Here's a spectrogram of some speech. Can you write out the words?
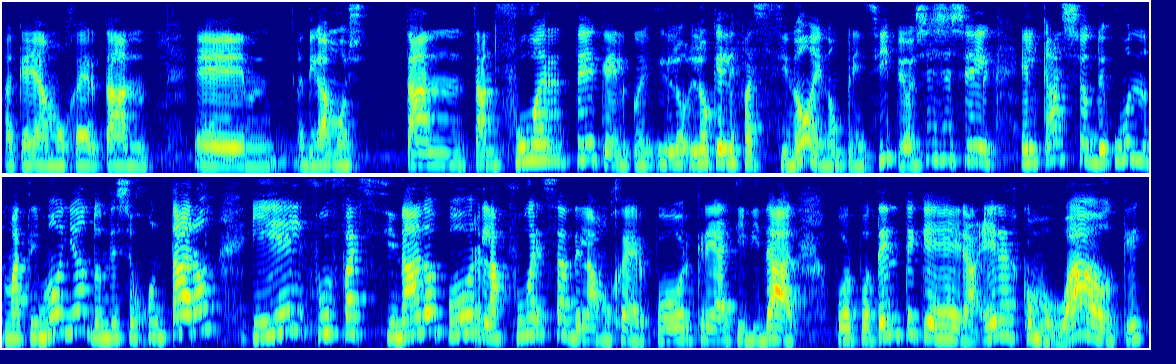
aquella mujer tan, eh, digamos, tan, tan fuerte que lo, que le fascinó en un principio. Ese es el, el, caso de un matrimonio donde se juntaron y él fue fascinado por la fuerza de la mujer, por creatividad, por potente que era. Era como, wow, qué,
